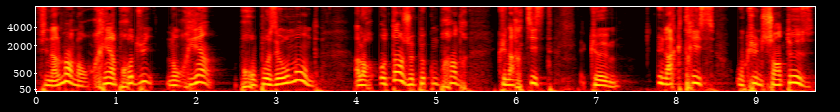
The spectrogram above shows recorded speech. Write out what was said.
finalement, n'ont rien produit, n'ont rien proposé au monde. Alors autant je peux comprendre qu'une artiste, qu'une actrice ou qu'une chanteuse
